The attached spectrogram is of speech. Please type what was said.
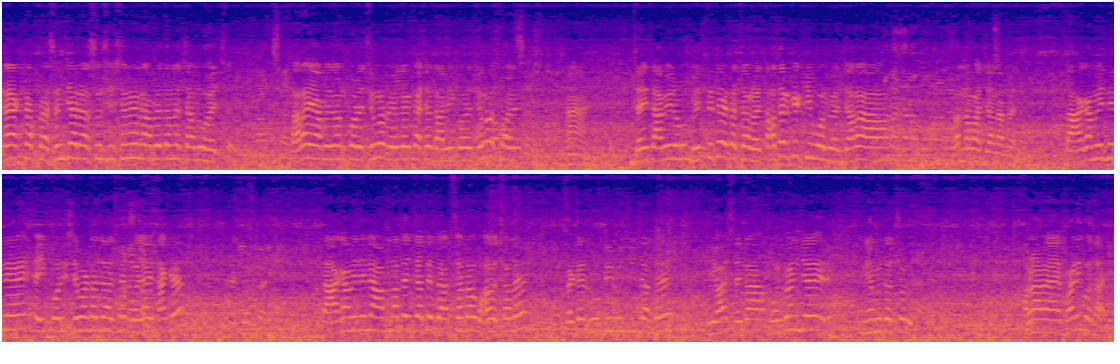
এটা একটা প্যাসেঞ্জার অ্যাসোসিয়েশনের আবেদনে চালু হয়েছে। আচ্ছা। তারাই আবেদন করেছিল রেলের কাছে দাবি করেছিল হ্যাঁ সেই দাবির ভিত্তিতে এটা চালু হয়। তাদেরকে কি বলবেন? যারা ধন্যবাদ জানাবেন। তা আগামী দিনে এই পরিষেবাটা যাতে বজায় থাকে তা আগামী দিনে আপনাদের যাতে ব্যবসাটাও ভালো চলে পেটের রুটি রুচি যাতে ই হয় সেটা বলবেন যে নিয়মিত চলুক আপনার বাড়ি কোথায়?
